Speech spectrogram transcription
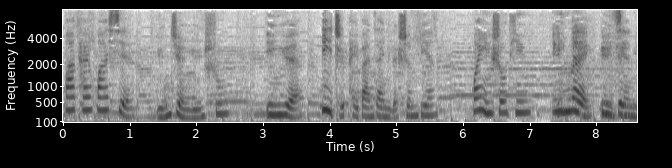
花开花谢，云卷云舒，音乐一直陪伴在你的身边。欢迎收听《因为遇见你》。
